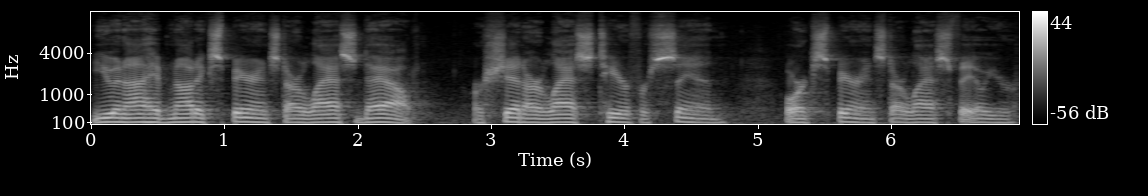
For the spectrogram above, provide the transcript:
You and I have not experienced our last doubt, or shed our last tear for sin, or experienced our last failure.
